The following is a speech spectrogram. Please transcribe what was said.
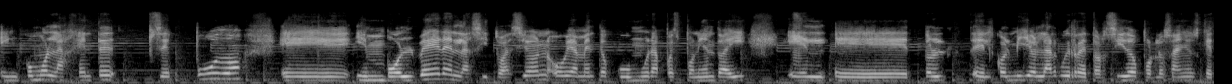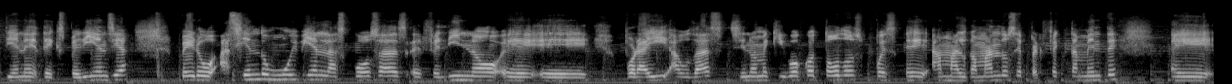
en cómo la gente se pudo eh, envolver en la situación, obviamente Okumura pues poniendo ahí el, eh, el colmillo largo y retorcido por los años que tiene de experiencia, pero haciendo muy bien las cosas, eh, felino, por ahí audaz, si no me equivoco, todos pues amalgamándose perfectamente eh,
